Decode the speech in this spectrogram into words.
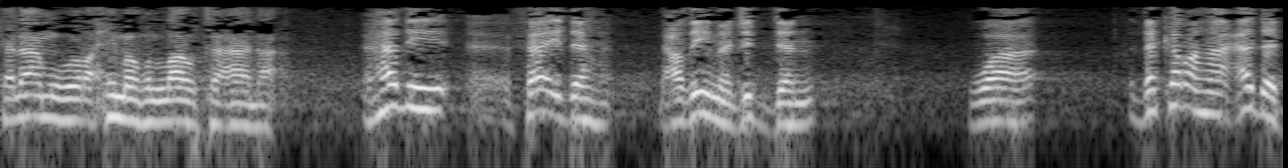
كلامه رحمه الله تعالى. هذه فائدة عظيمة جدا وذكرها عدد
